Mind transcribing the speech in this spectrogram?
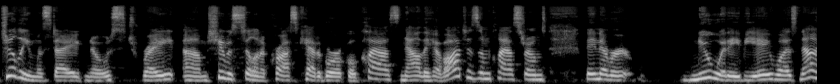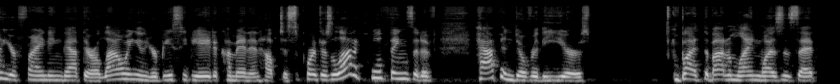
Jillian was diagnosed, right? Um, she was still in a cross categorical class. Now they have autism classrooms. They never knew what ABA was. Now you're finding that they're allowing your BCBA to come in and help to support. There's a lot of cool things that have happened over the years. But the bottom line was is that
